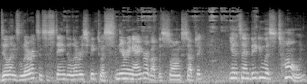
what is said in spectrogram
Dylan's lyrics and sustained delivery speak to a sneering anger about the song's subject, yet its ambiguous tone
